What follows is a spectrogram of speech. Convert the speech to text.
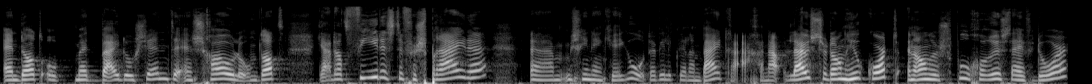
en dat op, met, bij docenten en scholen. Om dat, ja, dat virus te verspreiden. Uh, misschien denk je, joh, daar wil ik wel aan bijdragen. Nou, luister dan heel kort en anders spoel gerust even door.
